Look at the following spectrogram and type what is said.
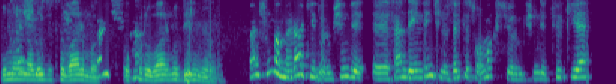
Bunların şu- alıcısı var mı, şu- ha. okuru var mı bilmiyorum. Ben şundan merak ediyorum. Şimdi e, sen değindiğin için özellikle sormak istiyorum. Şimdi Türkiye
